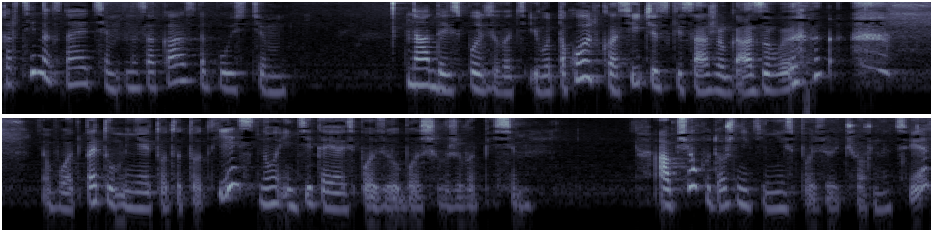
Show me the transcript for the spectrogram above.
картинах, знаете, на заказ, допустим, надо использовать и вот такой вот классический сажу газовую. Вот, поэтому у меня и тот, и тот есть, но индиго я использую больше в живописи. А вообще художники не используют черный цвет,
